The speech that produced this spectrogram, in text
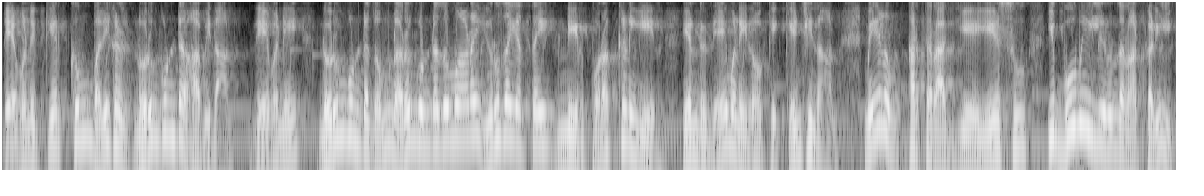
தேவனுக்கேற்கும் பலிகள் நொறுங்குண்ட ஆவிதான். தேவனே நொறுங்குண்டதும் நறுங்குண்டதுமான இருதயத்தை நீர் புறக்கணியீர் என்று தேவனை நோக்கி கெஞ்சினான். மேலும் கர்த்தராகிய இயேசு இப்பூமியில் இருந்த நாட்களில்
